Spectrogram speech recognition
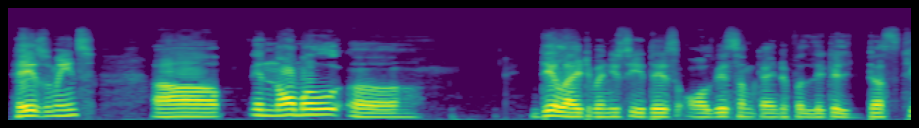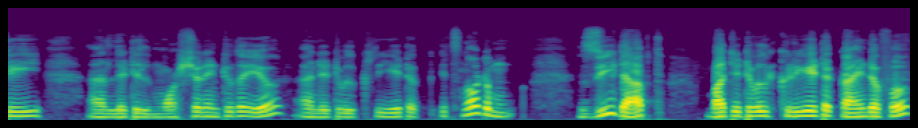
Haze means uh, in normal uh, daylight when you see there's always some kind of a little dusty and little moisture into the air and it will create a, it's not a Z depth but it will create a kind of a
